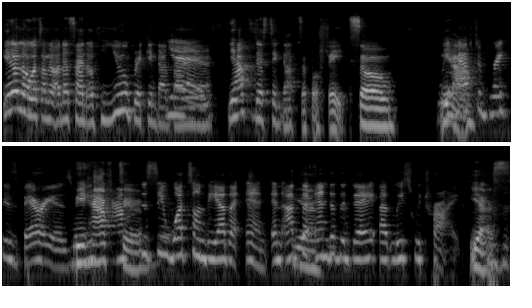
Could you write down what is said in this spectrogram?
You don't know what's on the other side of you breaking that barrier. Yes. You have to just take that step of faith. So We yeah, have to break these barriers. We have to. to see what's on the other end. And at Yeah. the end of the day, at least we tried. Yes. Mhm.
